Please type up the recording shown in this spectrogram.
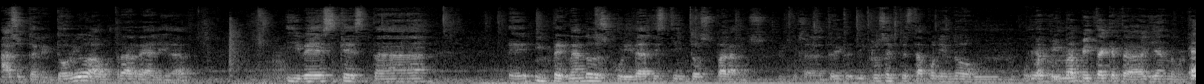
a su territorio, a otra realidad y ves que está eh, impregnando de oscuridad distintos páramos. O sea, te- te- incluso te está poniendo un, un Un mapita. que te va guiando. Porque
